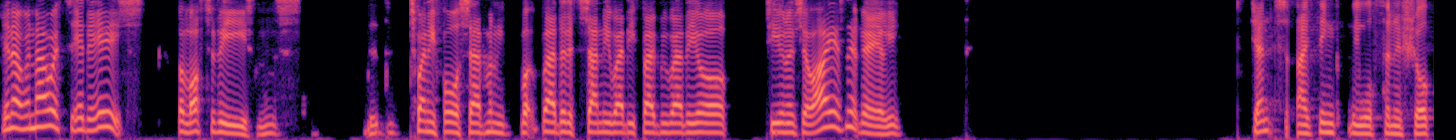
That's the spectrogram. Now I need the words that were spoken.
You know, and now it's, it is for lots of reasons, 24 7, whether it's January, February, or June or July, isn't it, really? Gents, I think we will finish up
